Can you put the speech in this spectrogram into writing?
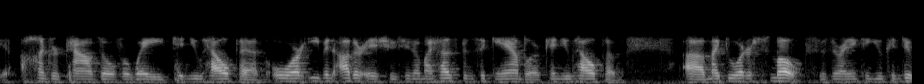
100 pounds overweight. Can you help him? Or even other issues. You know, my husband's a gambler. Can you help him? Uh, my daughter smokes. Is there anything you can do?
